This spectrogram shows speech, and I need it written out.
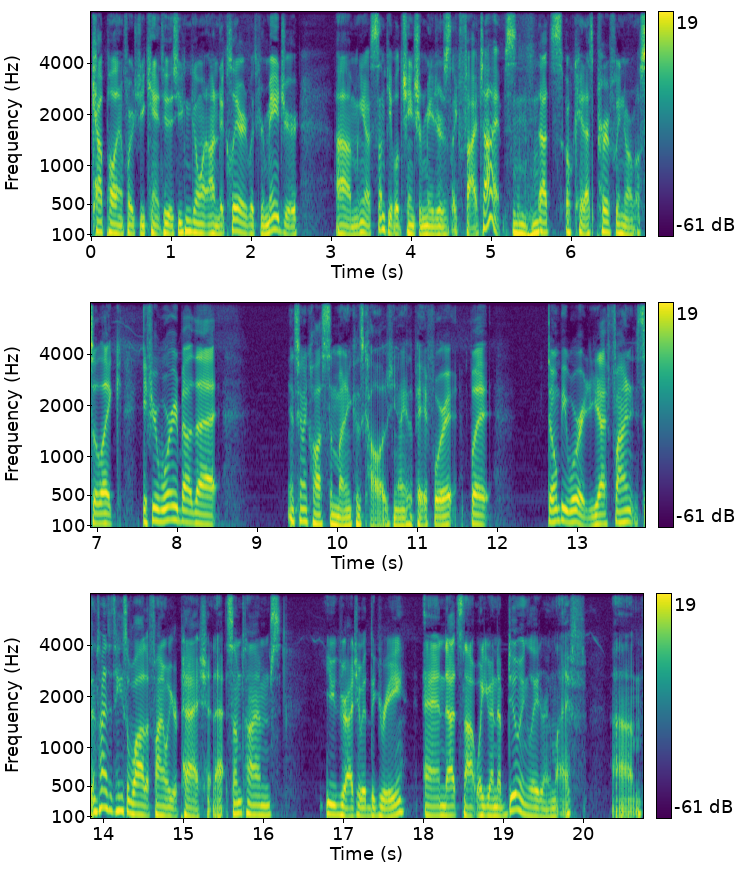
Cal Poly. Unfortunately, you can't do this. You can go in undeclared with your major. Um, you know, some people change their majors like five times. That's okay. That's perfectly normal. So like, if you're worried about that, it's going to cost some money because college, you know, you have to pay for it. But don't be worried. You got to find. Sometimes it takes a while to find what you're passionate at. Sometimes you graduate degree, and that's not what you end up doing later in life. Um,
